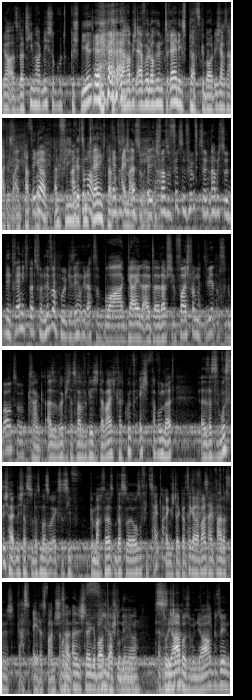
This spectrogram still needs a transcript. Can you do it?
ja, also das Team hat nicht so gut gespielt. da da habe ich einfach noch einen Trainingsplatz gebaut. Ich dachte, hat er so einen Platz Digga, gebaut. Dann fliegen Also, wir zum mal, Trainingsplatz. einmal, also, ich war so 14, 15, habe ich so den Trainingsplatz von Liverpool gesehen und gedacht so, boah, geil, Alter. Da hab ich, war ich voll motiviert, hab's so gebaut so. krank. Also wirklich, das war wirklich, da war ich gerade kurz echt verwundert. Also das wusste ich halt nicht, dass du das mal so exzessiv gemacht hast und dass du da auch so viel Zeit reingesteckt hast. Digga, da waren, Zeit war das nicht. das, ey, das waren schon Das hat alles schnell gebaut viele gehabt, die. Dinger. Das ist ja, sicher- aber so in Jahren gesehen.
